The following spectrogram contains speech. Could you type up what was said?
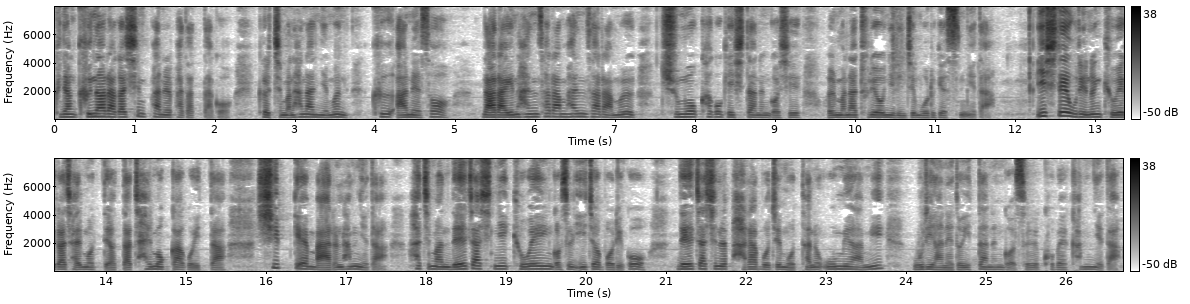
그냥 그 나라가 심판을 받았다고 그렇지만 하나님은 그 안에서 나라인 한 사람 한 사람을 주목하고 계시다는 것이 얼마나 두려운 일인지 모르겠습니다. 이 시대에 우리는 교회가 잘못되었다, 잘못 가고 있다, 쉽게 말은 합니다. 하지만 내 자신이 교회인 것을 잊어버리고 내 자신을 바라보지 못하는 우매함이 우리 안에도 있다는 것을 고백합니다.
